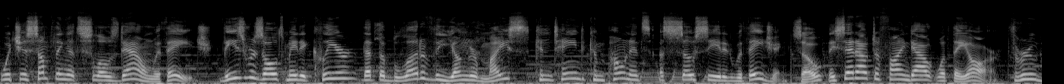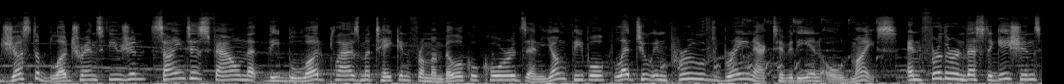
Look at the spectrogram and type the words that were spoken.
which is something that slows down with age. These results made it clear that the blood of the younger mice contained components associated with aging, so they set out to find out what they are. Through just a blood transfusion, scientists found that the blood plasma taken from umbilical cords and young people led to improved brain activity in old mice. And further investigations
